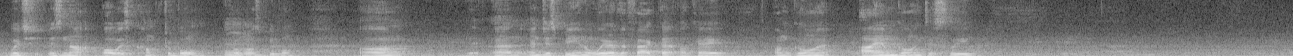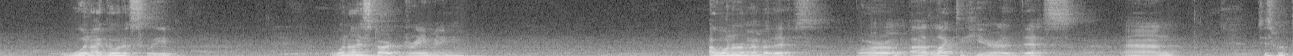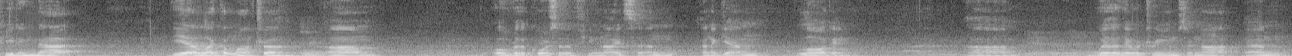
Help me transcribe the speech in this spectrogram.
which is not always comfortable for Mm. most people. Um, and and just being aware of the fact that okay, I'm going, I am going to sleep. When I go to sleep, when I start dreaming, I want to remember this, or Mm. I'd like to hear this, and just repeating that, yeah, like a mantra, Mm. um, over the course of a few nights, and and again, logging, um, whether they were dreams or not, and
